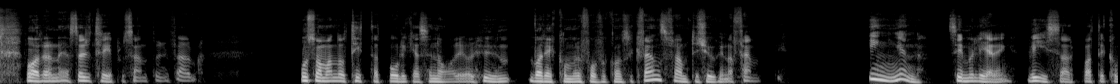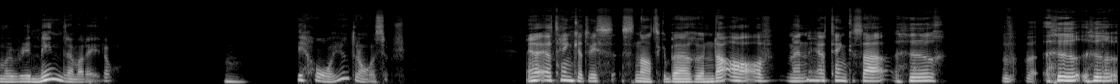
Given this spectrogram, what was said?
vad det än är, så är det 3 procent ungefär. Va? Och så har man då tittat på olika scenarier, hur, vad det kommer att få för konsekvens fram till 2050. Ingen simulering visar på att det kommer att bli mindre än vad det är idag. Vi har ju inte de resurserna. Men jag, jag tänker att vi snart ska börja runda av, men Mm. jag tänker så här, hur, hur, hur,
